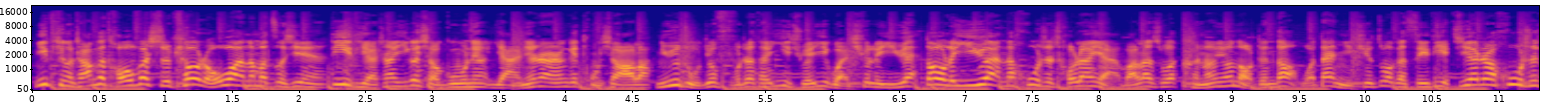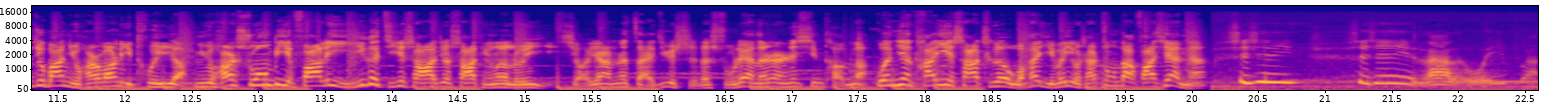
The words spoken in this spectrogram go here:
你挺长个头发使飘柔啊，那么自信。地铁上一个小姑娘眼睛让人给捅瞎了，女主就扶着她一瘸一拐去了医院。到了医院，那护士瞅两眼，完了说可能有脑震荡，我带你去做个 CT。接着护士就把女孩往里推呀，女孩双臂发力，一个急刹就刹停了轮椅。小样，那载具使得熟练的让人心疼啊！关键他一刹车，我还以为有啥重大发现呢。谢谢你，谢谢你拉了我一把，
